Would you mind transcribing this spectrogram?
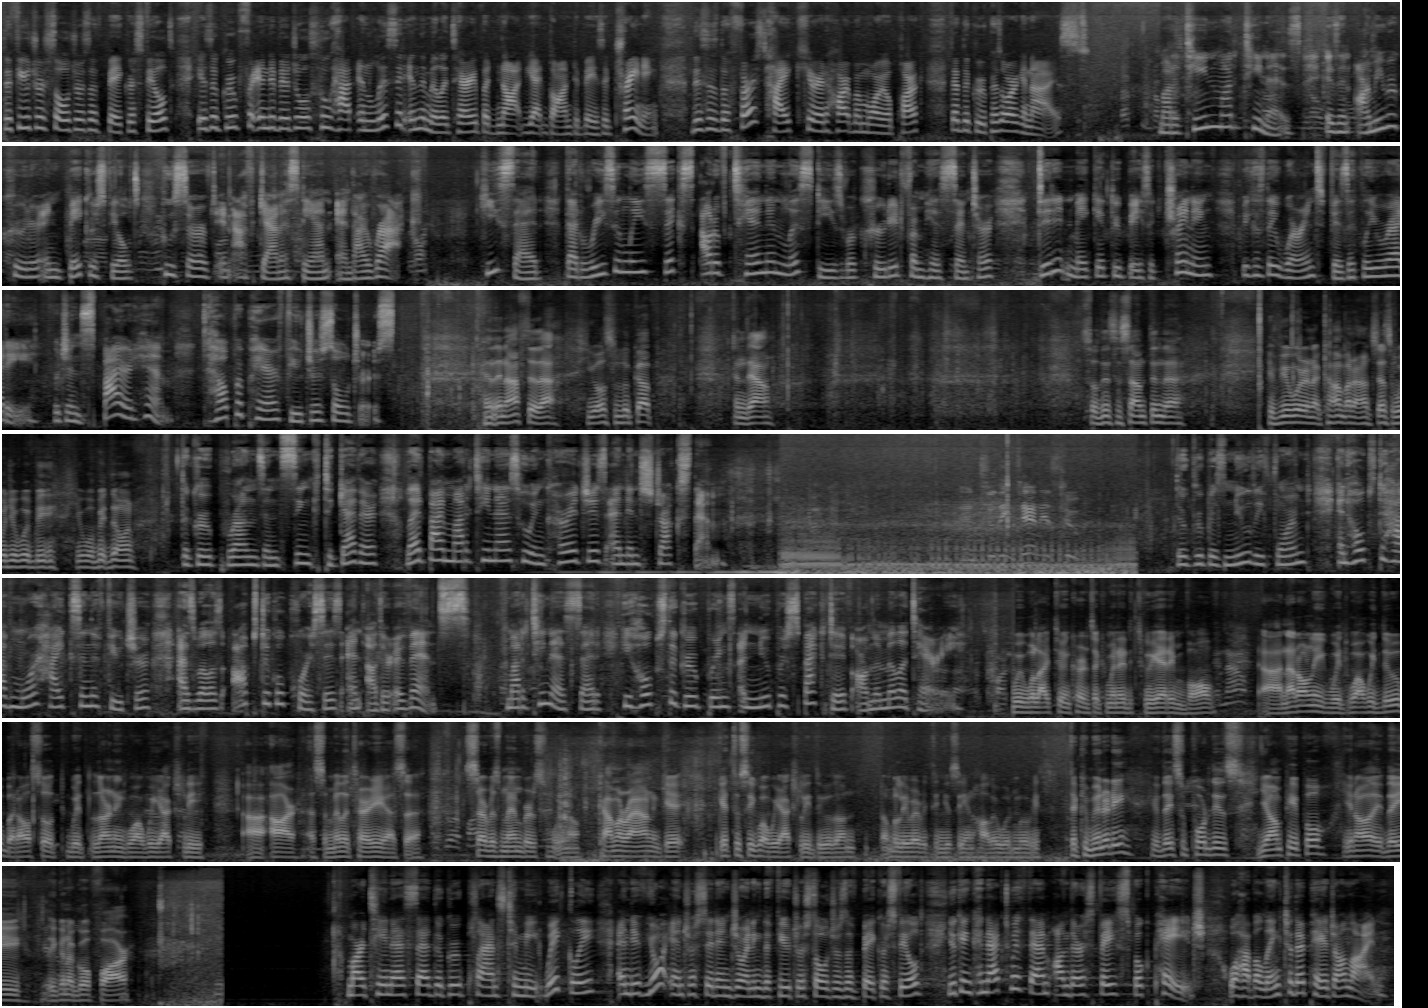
the Future Soldiers of Bakersfield is a group for individuals who have enlisted in the military but not yet gone to basic training. This is the first hike here at Hart Memorial Park that the group has organized. Martin Martinez is an Army recruiter in Bakersfield who served in Afghanistan and Iraq. He said that recently, six out of 10 enlistees recruited from his center didn't make it through basic training because they weren't physically ready, which inspired him to help prepare future soldiers. And then after that, you also look up and down. So this is something that if you were in a combat house, that's what you would be you will be doing. The group runs in sync together, led by Martinez, who encourages and instructs them. And so the intent is to the group is newly formed and hopes to have more hikes in the future, as well as obstacle courses and other events. Martinez said he hopes the group brings a new perspective on the military. We would like to encourage the community to get involved, uh, not only with what we do, but also with learning what we actually uh, are as a military, as a service members. You know, come around and get get to see what we actually do. Don't don't believe everything you see in Hollywood movies. The community, if they support these young people, you know, they they're gonna go far. Martinez said the group plans to meet weekly, and if you're interested in joining the Future Soldiers of Bakersfield, you can connect with them on their Facebook page. We'll have a link to their page online.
